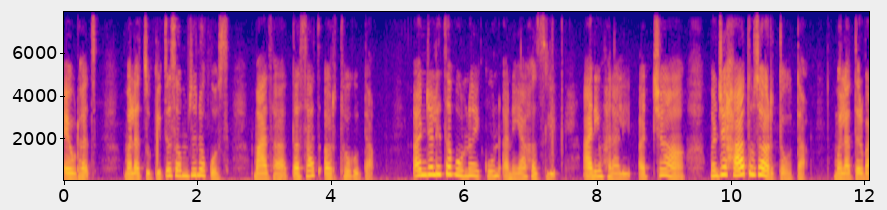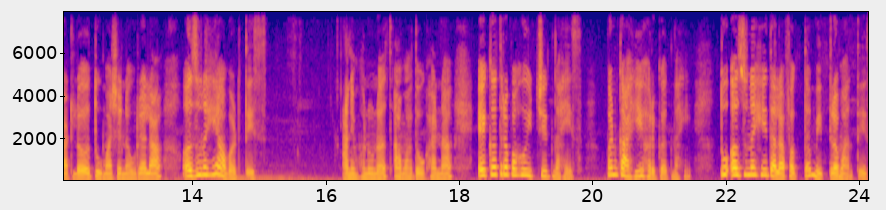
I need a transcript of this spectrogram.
एवढंच. मला चुकीचं समजू नकोस. माझा तसाच अर्थ होता. अंजलीचं बोलणं ऐकून अनया हसली. आणि म्हणाली अच्छा म्हणजे हा तुझा अर्थ होता. मला तर वाटलं तू माझ्या नवऱ्याला अजूनही आवडतेस. आणि म्हणूनच आम्हा दोघांना एकत्र पाहू इच्छित नाहीस पण काही हरकत नाही. तू अजूनही त्याला फक्त मित्र मानतेस.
